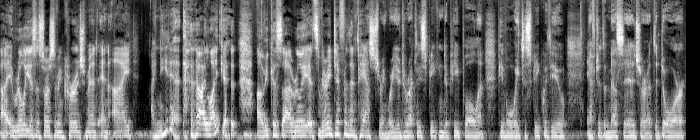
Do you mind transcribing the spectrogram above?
Uh, it really is a source of encouragement and I I need it. I like it uh, because uh, really it's very different than pastoring, where you're directly speaking to people and people wait to speak with you after the message or at the door.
